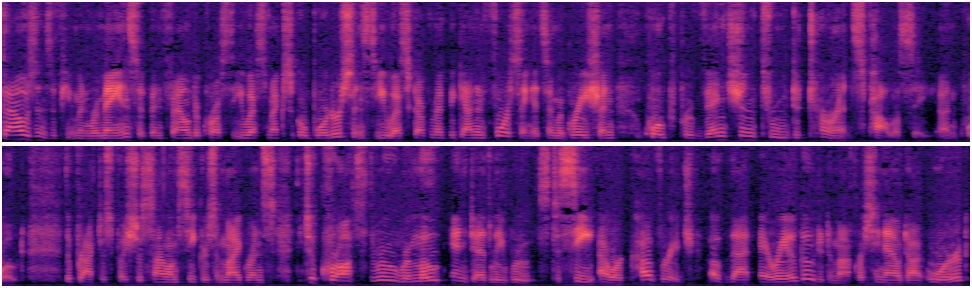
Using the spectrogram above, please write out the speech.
Thousands of human remains have been found across the U.S.-Mexico border since the U.S. government began enforcing its immigration, quote, prevention through deterrence policy, unquote. The practice pushed asylum seekers and migrants to cross through remote and deadly routes. To see our coverage of that area, go to democracynow.org.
